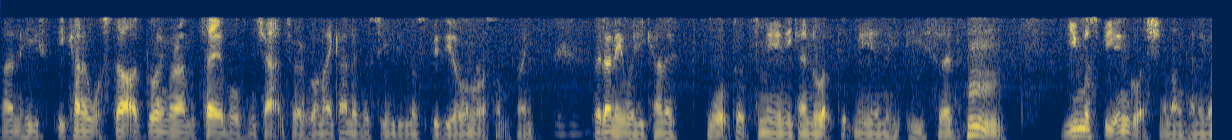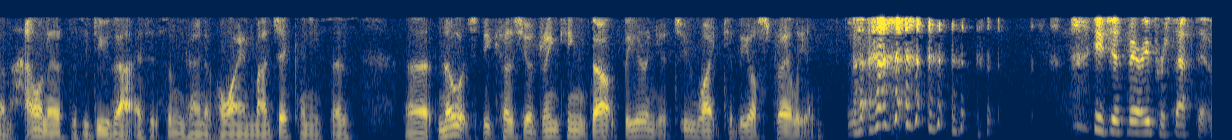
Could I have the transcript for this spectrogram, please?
and he he kind of started going around the tables and chatting to everyone. I kind of assumed he must be the owner or something. But anyway, he kind of walked up to me and he kind of looked at me and he, he said, "Hmm, you must be English." And I'm kind of going, "How on earth does he do that? Is it some kind of Hawaiian magic?" And he says, uh, "No, it's because you're drinking dark beer and you're too white to be Australian." He's just very perceptive.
